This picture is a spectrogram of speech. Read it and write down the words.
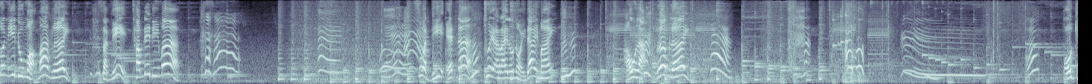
ต้นนี้ดูเหมาะมากเลย สันนี่ทำได้ดีมาก สวัสดีเอ็ดนาช่วยอะไรเราหน่อยได้ไหม เอาล่ะ เริ่มเลย โอเค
